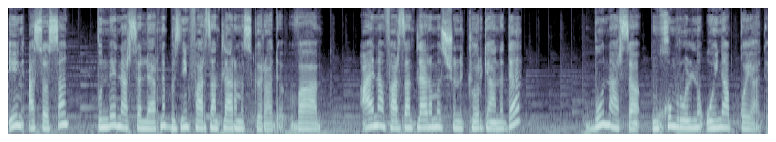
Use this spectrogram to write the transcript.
eng asosan bunday narsalarni bizning farzandlarimiz ko'radi va aynan farzandlarimiz shuni ko'rganida bu narsa muhim rolni o'ynab qo'yadi.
